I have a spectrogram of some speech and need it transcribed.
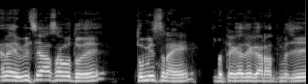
नाही विषय असा होतोय तुम्हीच नाही. प्रत्येकाच्या घरात म्हणजे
